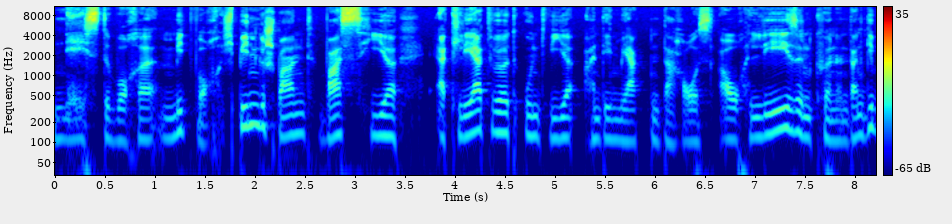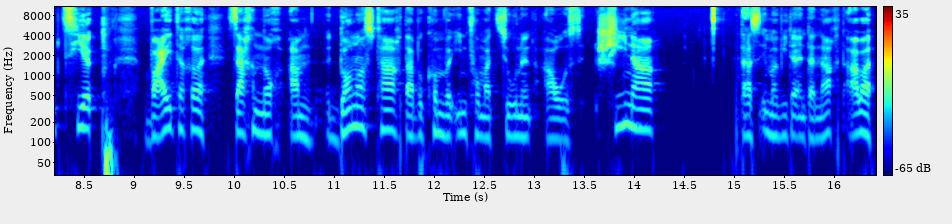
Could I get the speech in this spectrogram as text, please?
nächste Woche Mittwoch. Ich bin gespannt, was hier erklärt wird und wir an den Märkten daraus auch lesen können. Dann gibt es hier weitere Sachen noch am Donnerstag. Da bekommen wir Informationen aus China. Das immer wieder in der Nacht, aber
